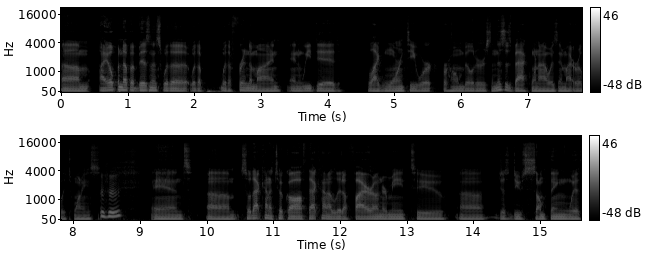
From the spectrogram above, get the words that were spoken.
um, I opened up a business with a with a with a friend of mine, and we did like warranty work for home builders. And this is back when I was in my early 20s. Mm-hmm. And um, so that kind of took off. That kind of lit a fire under me to uh, just do something with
